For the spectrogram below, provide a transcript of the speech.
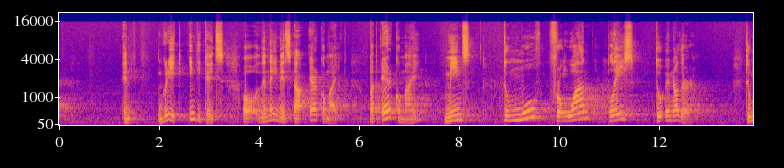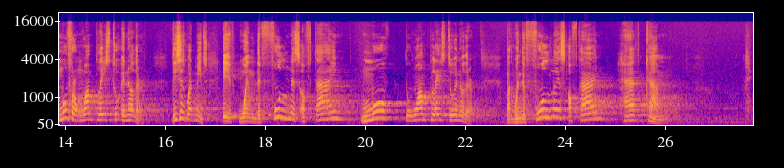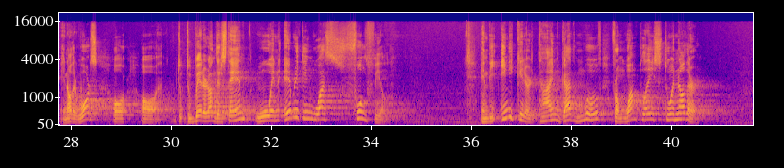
in Greek indicates, or the name is uh, erchomai, but erchomai means to move from one place to another. To move from one place to another. This is what means. If when the fullness of time move to one place to another. But when the fullness of time had come. In other words, or, or to, to better understand, when everything was fulfilled in the indicator time, God moved from one place to another.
